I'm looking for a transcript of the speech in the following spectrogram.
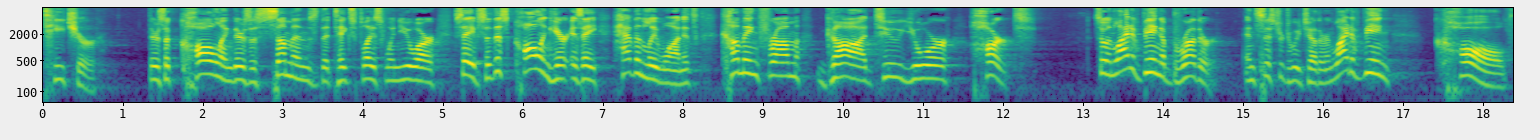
teacher. There's a calling, there's a summons that takes place when you are saved. So, this calling here is a heavenly one. It's coming from God to your heart. So, in light of being a brother and sister to each other, in light of being called,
